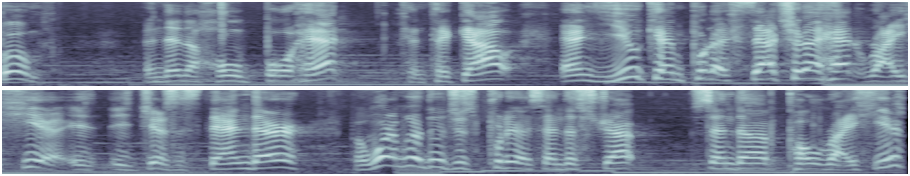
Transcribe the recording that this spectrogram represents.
Boom. And then the whole ball head can take out, and you can put a satchel head right here. It, it's just a standard. But what I'm gonna do is just put a center strap, center pole right here,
